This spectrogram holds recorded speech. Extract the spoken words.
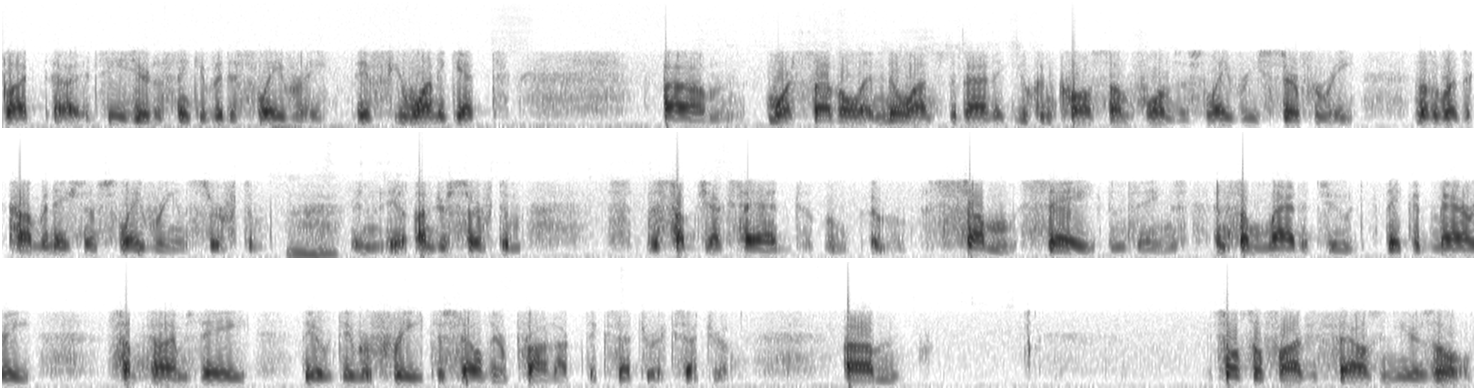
but uh, it's easier to think of it as slavery. If you want to get um, more subtle and nuanced about it, you can call some forms of slavery serfery. In other words, a combination of slavery and serfdom. Mm-hmm. In, in, under serfdom, the subjects had uh, some say in things and some latitude. They could marry. Sometimes they they, they were free to sell their product, etc., etc. Um, it's also 5,000 years old.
